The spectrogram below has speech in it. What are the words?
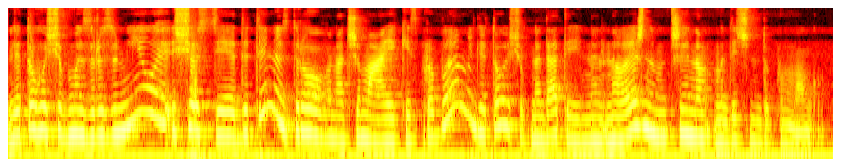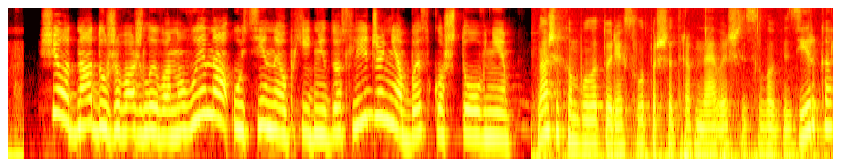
для того, щоб ми зрозуміли, що з цією дитиною здорова вона чи має якісь проблеми, для того, щоб надати їй належним чином медичну допомогу. Ще одна дуже важлива новина: усі необхідні дослідження безкоштовні. В наших амбулаторіях село Першотравневе, село Візірка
